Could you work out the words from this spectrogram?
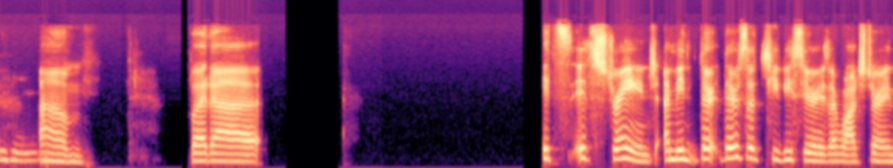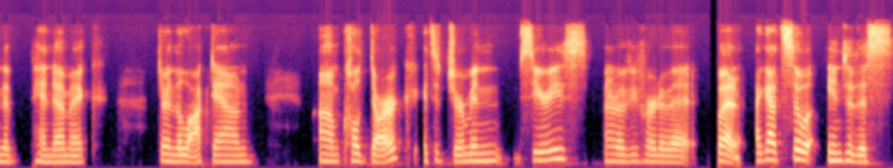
Mm-hmm. Um, but uh, it's it's strange. I mean, there there's a TV series I watched during the pandemic, during the lockdown, um, called Dark. It's a German series. I don't know if you've heard of it, but I got so into this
